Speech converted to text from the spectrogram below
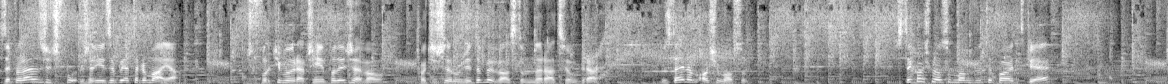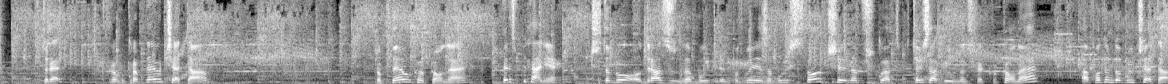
Zakładając, że, że nie zrobiła tego Maja. Czwórki bym raczej nie podejrzewał. Chociaż różnie to bywa z tą narracją w grach. Zostaje nam 8 osób. Z tych 8 osób mam wytypować dwie, które kro- kropnęły Kropnęły kokonę. Teraz pytanie, czy to było od razu zabój podwójne zabójstwo, czy na przykład ktoś zabił na przykład kokonę, a potem dobił Czeta?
